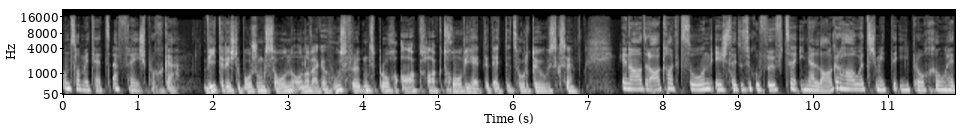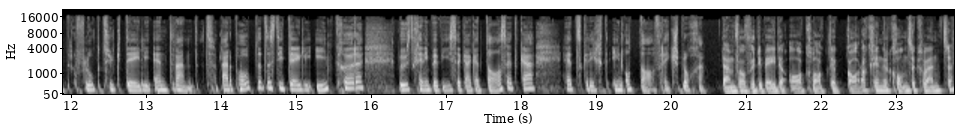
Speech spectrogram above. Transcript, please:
und somit hat es einen Freispruch gegeben. Weiter ist der Boschungs Sohn auch noch wegen Hausfriedensbruch angeklagt gekommen. Wie hätte dort das Urteil ausgesehen? Genau, der angeklagte Sohn ist 2015 in eine Lagerhalle zu Schmitten eingebrochen und hat Flugzeugteile entwendet. Er behauptet, dass die Teile ihm gehören. Weil es keine Beweise gegen das hat hat das Gericht auch da freigesprochen. Diesem Fall für die beiden Anklagten gar keine Konsequenzen?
